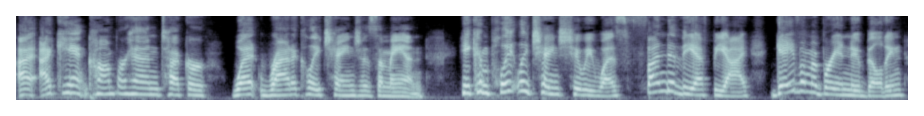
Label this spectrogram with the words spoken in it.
I, I can't comprehend Tucker what radically changes a man. He completely changed who he was, funded the FBI, gave him a brand new building,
